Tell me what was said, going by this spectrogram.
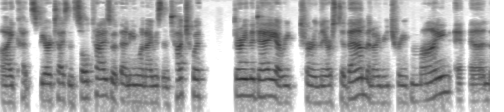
I cut spirit ties and soul ties with anyone I was in touch with during the day. I return theirs to them and I retrieve mine. And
